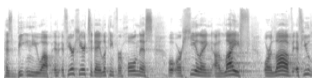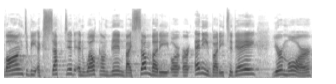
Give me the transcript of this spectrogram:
has beaten you up, if you're here today looking for wholeness or, or healing, uh, life or love, if you long to be accepted and welcomed in by somebody or, or anybody, today your more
